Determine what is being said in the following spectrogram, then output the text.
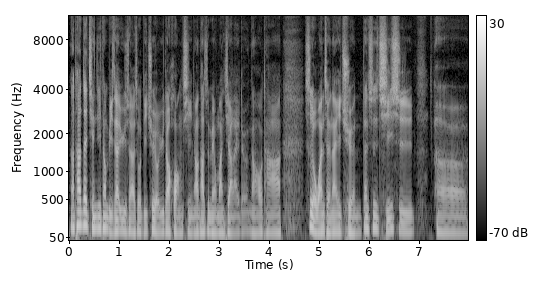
那他在前几场比赛预赛的时候，的确有遇到黄旗，然后他是没有慢下来的，然后他是有完成那一圈，但是其实呃。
